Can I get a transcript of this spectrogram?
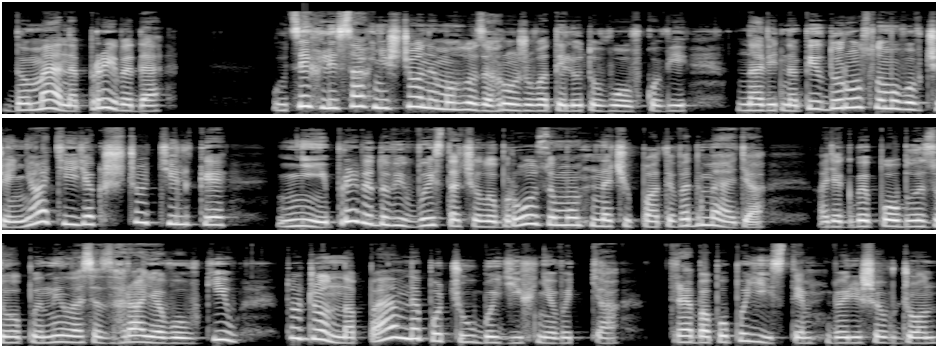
До мене, привиде. У цих лісах ніщо не могло загрожувати лютововкові, навіть на півдорослому вовченяті, якщо тільки ні, привидові вистачило б розуму не чіпати ведмедя, а якби поблизу опинилася зграя вовків, то Джон напевне почув би їхнє виття. Треба попоїсти, вирішив Джон.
